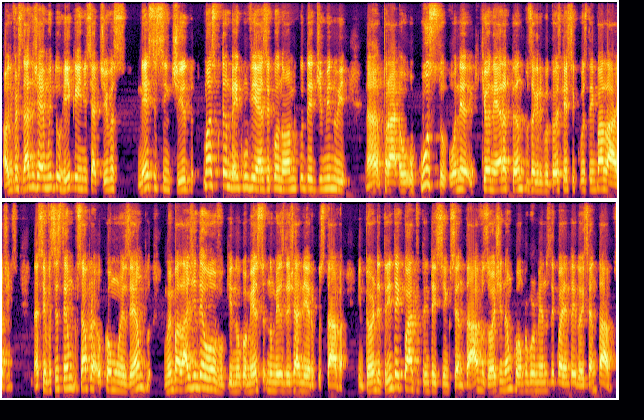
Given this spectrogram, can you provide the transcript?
a universidade já é muito rica em iniciativas nesse sentido, mas também com viés econômico de diminuir né, para o, custo que onera tanto os agricultores, que é esse custo de embalagens. Né, se vocês têm, só pra, como um exemplo, uma embalagem de ovo que no começo, no mês de janeiro, custava em torno de 34, 35 centavos, hoje não compra por menos de 42 centavos.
